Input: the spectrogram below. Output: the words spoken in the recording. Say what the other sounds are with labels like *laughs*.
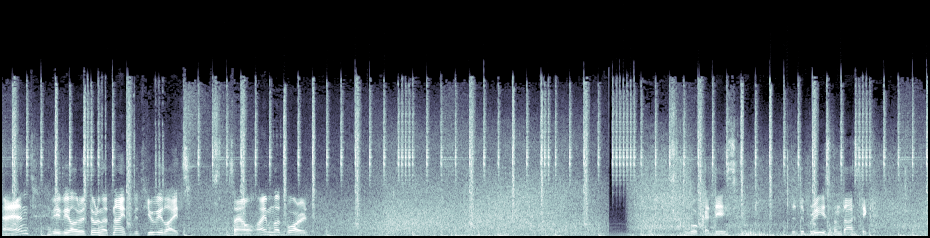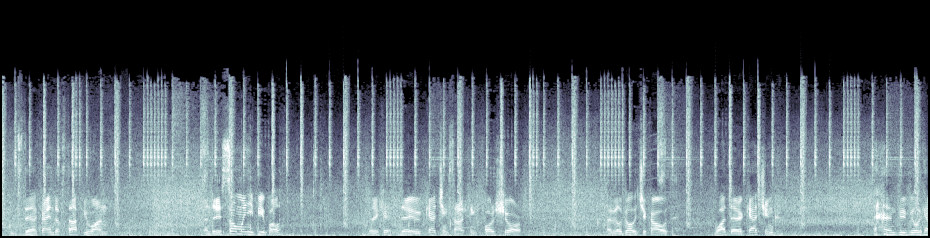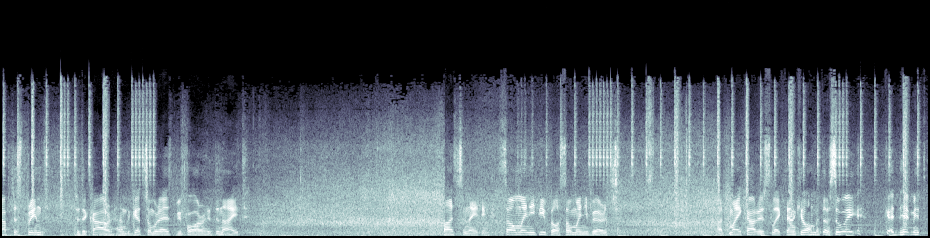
and we will return at night with UV lights so I'm not worried look at this the debris is fantastic it's the kind of stuff you want and there is so many people they're, they're catching something for sure I will go check out what they're catching *laughs* and we will have to sprint to the car and get some rest before the night. Fascinating. So many people, so many birds. But my car is like 10 kilometers *laughs* away. God damn it.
